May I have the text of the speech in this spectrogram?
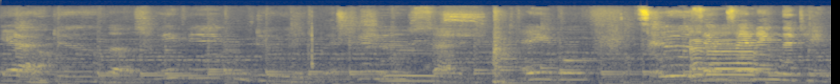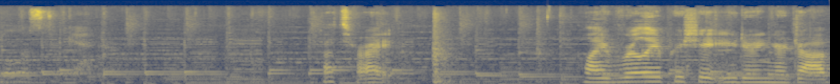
Yeah, do the sweeping, doing the shoes, Shoes. setting the table. Shoes Edda. and setting the tables together. That's right. Well, I really appreciate you doing your job.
